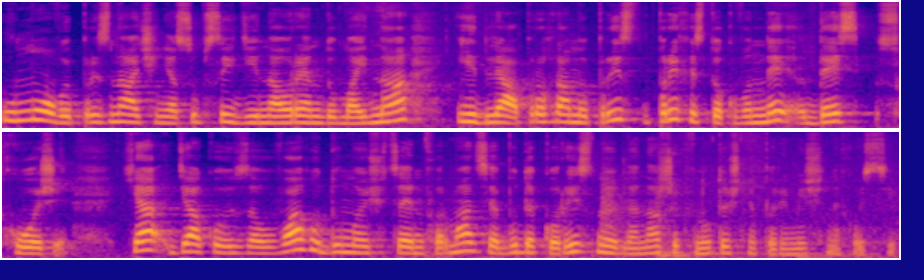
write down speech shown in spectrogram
умови призначення субсидій на оренду майна і для програми прихисток вони десь схожі. Я дякую за увагу. Думаю, що ця інформація буде корисною для наших внутрішньопереміщених осіб.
